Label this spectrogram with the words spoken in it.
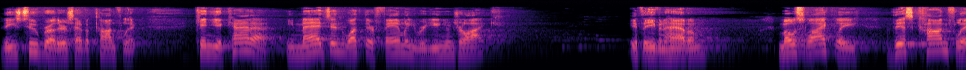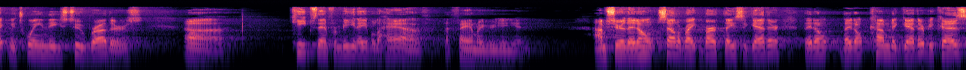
These two brothers have a conflict. Can you kind of imagine what their family reunions are like? If they even have them. Most likely, this conflict between these two brothers uh, keeps them from being able to have a family reunion. I'm sure they don't celebrate birthdays together. They don't, they don't come together because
